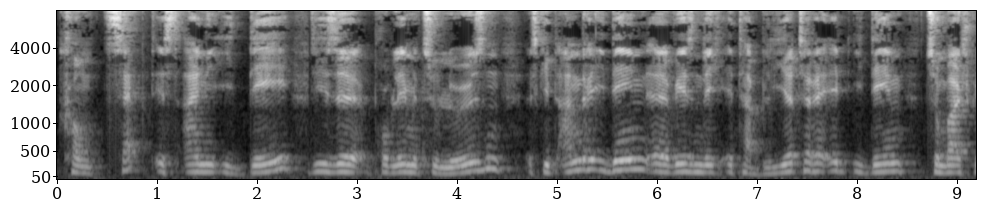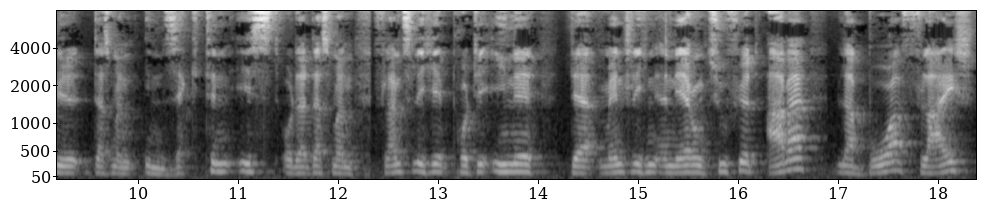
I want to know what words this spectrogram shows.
Konzept, ist eine Idee, diese Probleme zu lösen. Es gibt andere Ideen, äh, wesentlich etabliertere Ideen, zum Beispiel, dass man Insekten isst oder dass man pflanzliche Proteine der menschlichen Ernährung zuführt. Aber Laborfleisch,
